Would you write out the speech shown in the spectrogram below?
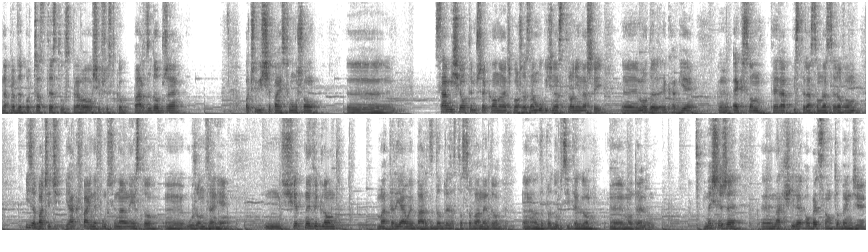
Naprawdę podczas testów sprawowało się wszystko bardzo dobrze. Oczywiście Państwo muszą sami się o tym przekonać. Można zamówić na stronie naszej e, model EKG e, Exxon terapii z terasą laserową i zobaczyć, jak fajne, funkcjonalne jest to e, urządzenie. Mm, Świetny wygląd, materiały bardzo dobre zastosowane do, do produkcji tego modelu. Myślę, że na chwilę obecną to będzie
